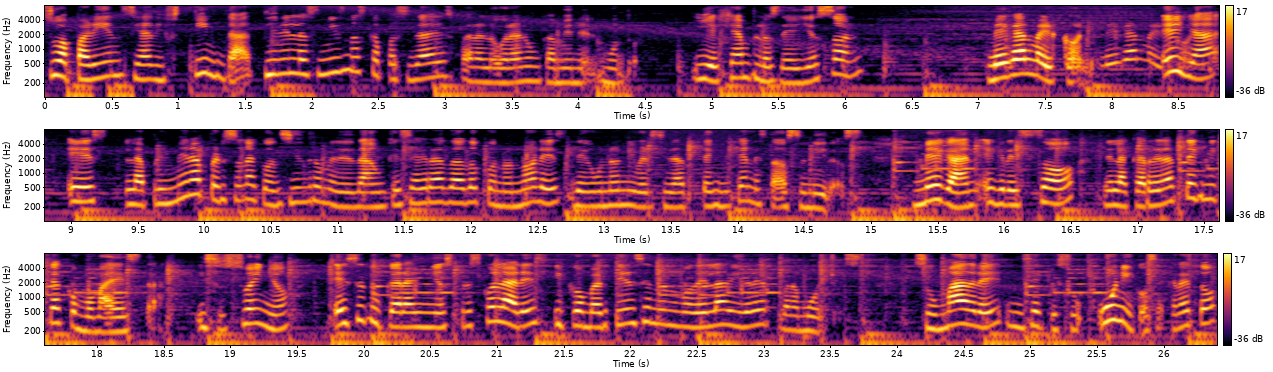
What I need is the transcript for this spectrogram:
su apariencia distinta tiene las mismas capacidades para lograr un cambio en el mundo. Y ejemplos de ellos son Megan Marconi. Ella es la primera persona con síndrome de Down que se ha graduado con honores de una universidad técnica en Estados Unidos. Megan egresó de la carrera técnica como maestra y su sueño es educar a niños preescolares y convertirse en un modelo de vida para muchos. Su madre dice que su único secreto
